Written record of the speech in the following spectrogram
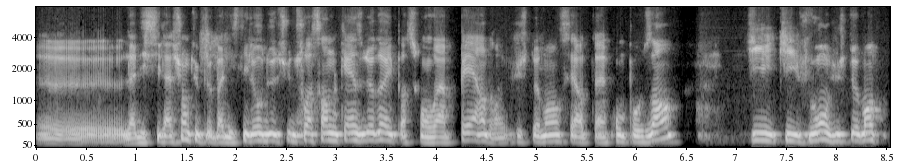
la distillation, tu ne peux pas distiller au-dessus de 75 degrés parce qu'on va perdre justement certains composants qui, qui vont justement,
